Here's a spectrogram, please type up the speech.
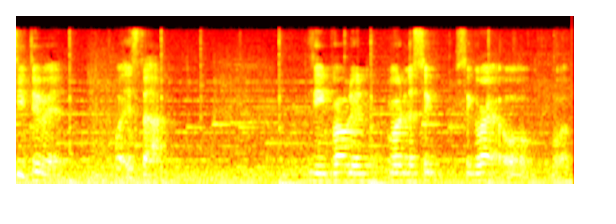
What's he doing? What is that? Is he rolling rolling a cig cigarette or what?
